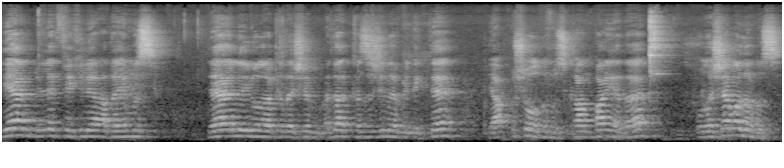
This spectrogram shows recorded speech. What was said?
diğer milletvekili adayımız değerli yol arkadaşım Vedat Kazıcı ile birlikte yapmış olduğumuz kampanyada ulaşamadığımız,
